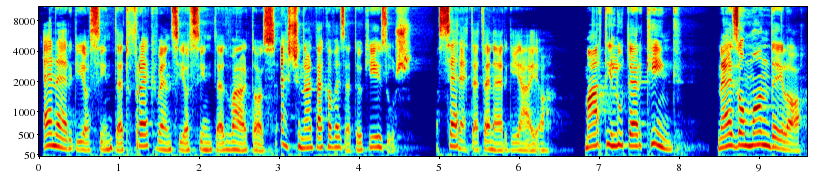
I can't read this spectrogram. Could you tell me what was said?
energiaszintet, frekvenciaszintet váltasz. Ezt csinálták a vezetők, Jézus. A szeretet energiája. Martin Luther King, Nelson Mandela.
